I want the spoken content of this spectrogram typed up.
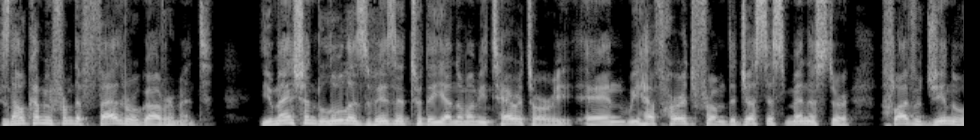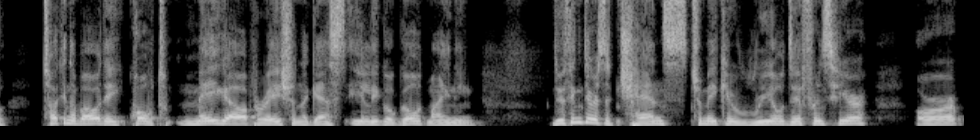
is now coming from the federal government. You mentioned Lula's visit to the Yanomami territory, and we have heard from the Justice Minister, Flávio Dino, talking about a quote, mega operation against illegal gold mining. Do you think there's a chance to make a real difference here? Or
